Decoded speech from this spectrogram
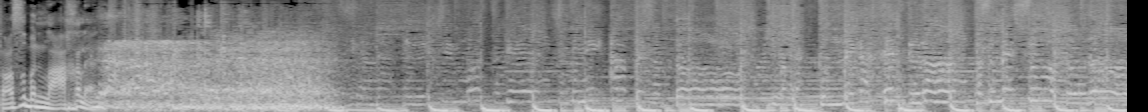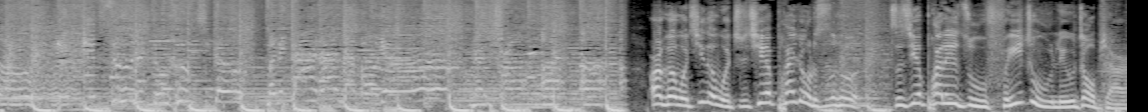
当时把你拉黑了。二哥，我记得我之前拍照的时候，直接拍了一组非主流照片儿。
